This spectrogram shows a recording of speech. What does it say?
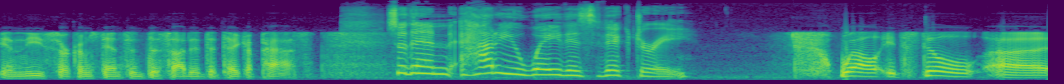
in these circumstances, decided to take a pass. So then, how do you weigh this victory? Well, it's still uh,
